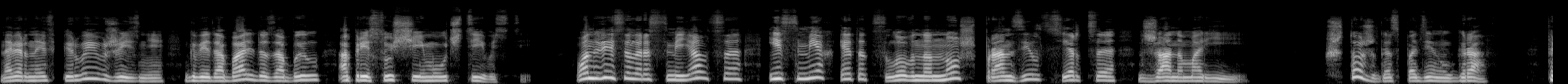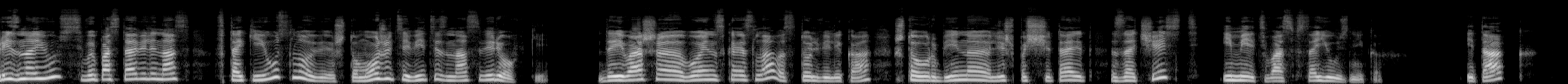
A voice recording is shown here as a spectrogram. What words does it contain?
Наверное, впервые в жизни Гвидобальдо забыл о присущей ему учтивости. Он весело рассмеялся, и смех этот, словно нож, пронзил сердце Джана Марии. Что ж, господин граф, признаюсь, вы поставили нас в такие условия, что можете видеть из нас веревки. Да и ваша воинская слава столь велика, что Урбина лишь посчитает за честь иметь вас в союзниках. Итак,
